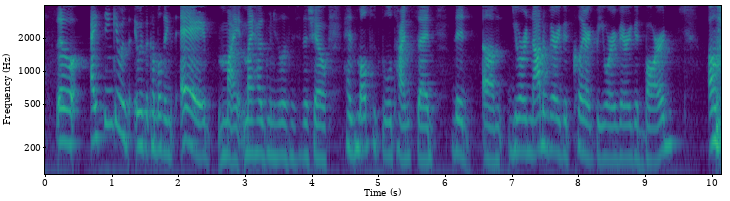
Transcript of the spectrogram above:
So I think it was it was a couple things. A, my my husband who listens to the show has multiple times said that um, you are not a very good cleric, but you are a very good bard. Um,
